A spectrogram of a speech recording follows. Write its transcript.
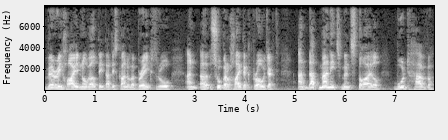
very high novelty, that is kind of a breakthrough and a super high-tech project, and that management style would have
